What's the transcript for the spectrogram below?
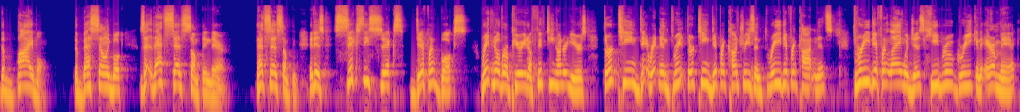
the Bible, the best selling book, that says something there. That says something. It is 66 different books written over a period of 1500 years, 13 di- written in three, 13 different countries and three different continents, three different languages, Hebrew, Greek, and Aramaic.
